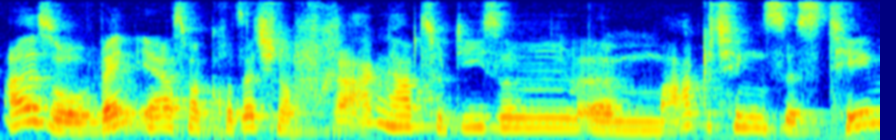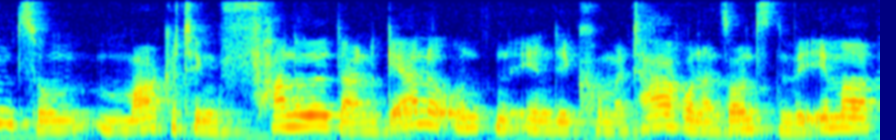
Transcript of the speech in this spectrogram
Also, wenn ihr erstmal grundsätzlich noch Fragen habt zu diesem äh, Marketing-System, zum Marketing-Funnel, dann gerne unten in die Kommentare und ansonsten wie immer,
